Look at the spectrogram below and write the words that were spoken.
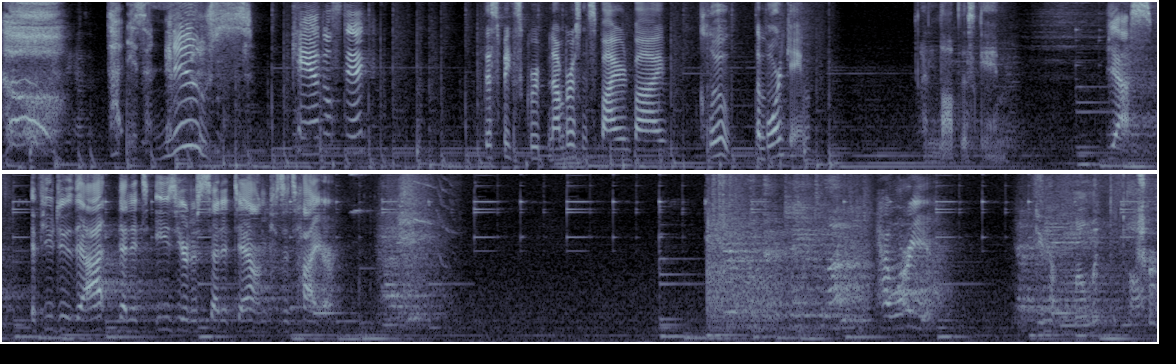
that is a noose. Candlestick. This week's group number is inspired by Clue, the board game. I love this game. Yes. If you do that, then it's easier to set it down because it's higher. How are you? Do you have a moment to talk? Sure.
